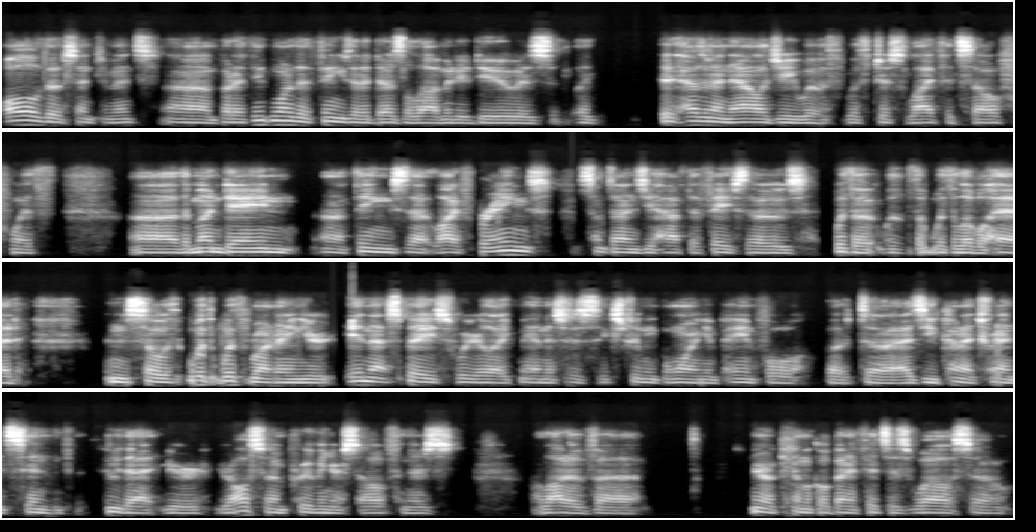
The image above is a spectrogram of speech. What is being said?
all of those sentiments. Uh, but I think one of the things that it does allow me to do is like it has an analogy with with just life itself, with uh, the mundane uh, things that life brings. Sometimes you have to face those with a with a, with a level head. And so with, with, with running, you're in that space where you're like, man, this is extremely boring and painful. But uh, as you kind of transcend through that, you're you're also improving yourself, and there's a lot of uh, neurochemical benefits as well. So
